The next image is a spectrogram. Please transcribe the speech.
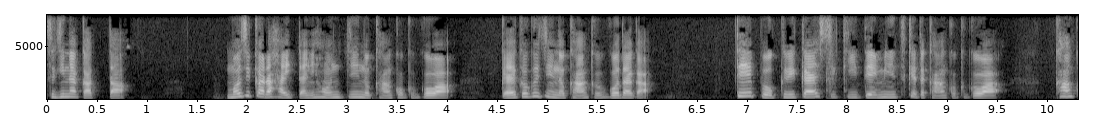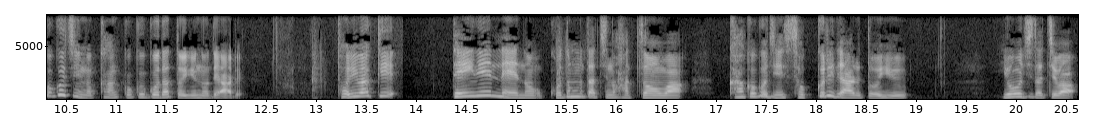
過ぎなかった文字から入った日本人の韓国語は外国人の韓国語だがテープを繰り返し聞いて身につけた韓国語は韓国人の韓国語だというのである。とりわけ低年齢の子供たちの発音は韓国人そっくりであるという。幼児たちは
